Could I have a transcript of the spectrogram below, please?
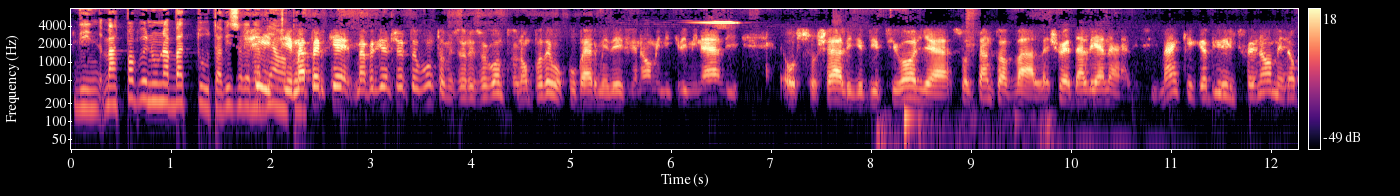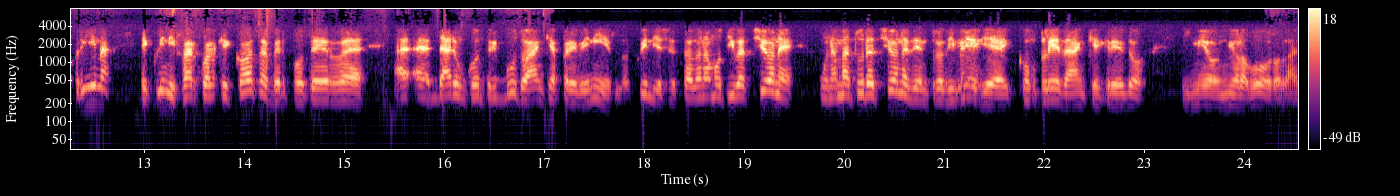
di- ma proprio in una battuta, visto che ne Sì, abbiamo... sì, ma perché, ma perché a un certo punto mi sono reso conto che non potevo occuparmi dei fenomeni criminali o sociali che dir si voglia soltanto a valle, cioè dalle analisi, ma anche capire il fenomeno prima e quindi fare qualche cosa per poter eh, eh, dare un contributo anche a prevenirlo. Quindi c'è stata una motivazione, una maturazione dentro di me che completa anche, credo, il mio, il mio lavoro. la-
